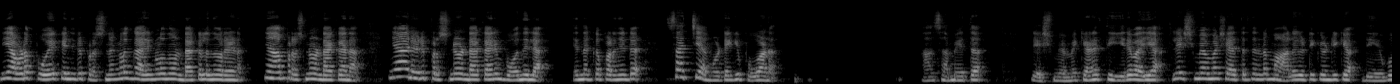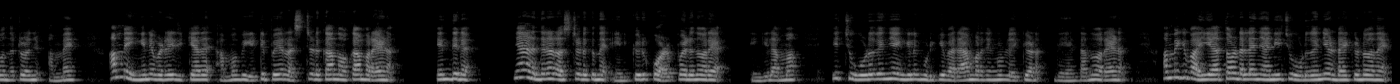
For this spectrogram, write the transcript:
നീ അവിടെ പോയി കഴിഞ്ഞിട്ട് പ്രശ്നങ്ങളും കാര്യങ്ങളൊന്നും ഉണ്ടാക്കലെന്ന് പറയണം. ഞാൻ പ്രശ്നം ഉണ്ടാക്കാനാ. ഞാനൊരു പ്രശ്നം ഉണ്ടാക്കാനും പോകുന്നില്ല എന്നൊക്കെ പറഞ്ഞിട്ട് സച്ചി അങ്ങോട്ടേക്ക് പോവാണ്. ആ സമയത്ത് ലക്ഷ്മി അമ്മയ്ക്കാണ് തീരെ വയ്യ. ലക്ഷ്മി അമ്മ ക്ഷേത്രത്തിന്റെ മാല കെട്ടിക്കൊണ്ടിരിക്കുക ദേവു വന്നിട്ട് പറഞ്ഞു അമ്മേ അമ്മ ഇങ്ങനെ ഇവിടെ ഇരിക്കാതെ അമ്മ വീട്ടിൽ പോയി റെസ്റ്റ് എടുക്കാൻ നോക്കാൻ പറയണം. എന്തിന്? ഞാൻ എന്തിനാ റെസ്റ്റ് എടുക്കുന്നത് എനിക്കൊരു കുഴപ്പമില്ലെന്ന് പറയാം. എങ്കിലും അമ്മ ഈ ചൂടുകഞ്ഞി എങ്കിലും കുടിക്ക് വരാൻ പറഞ്ഞെങ്കിൽ വിളിക്കുകയാണ് വേണ്ടെന്ന് പറയണം. അമ്മയ്ക്ക് വയ്യാത്തോണ്ടല്ലേ ഞാൻ ഈ ചൂടുകഞ്ഞി ഉണ്ടാക്കിക്കൊണ്ട് വന്നേ?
